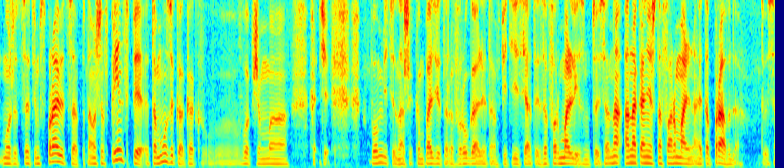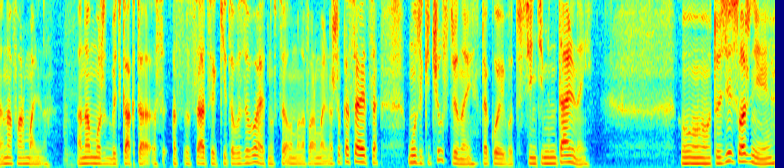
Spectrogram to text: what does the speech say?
может с этим справиться, потому что, в принципе, эта музыка, как, в общем, э, помните, наших композиторов ругали там в 50-е за формализм. То есть она, она, конечно, формальна, это правда. То есть она формальна. Она, может быть, как-то ассоциации какие-то вызывает, но в целом она формальна. Что касается музыки чувственной, такой вот сентиментальной, то здесь сложнее.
